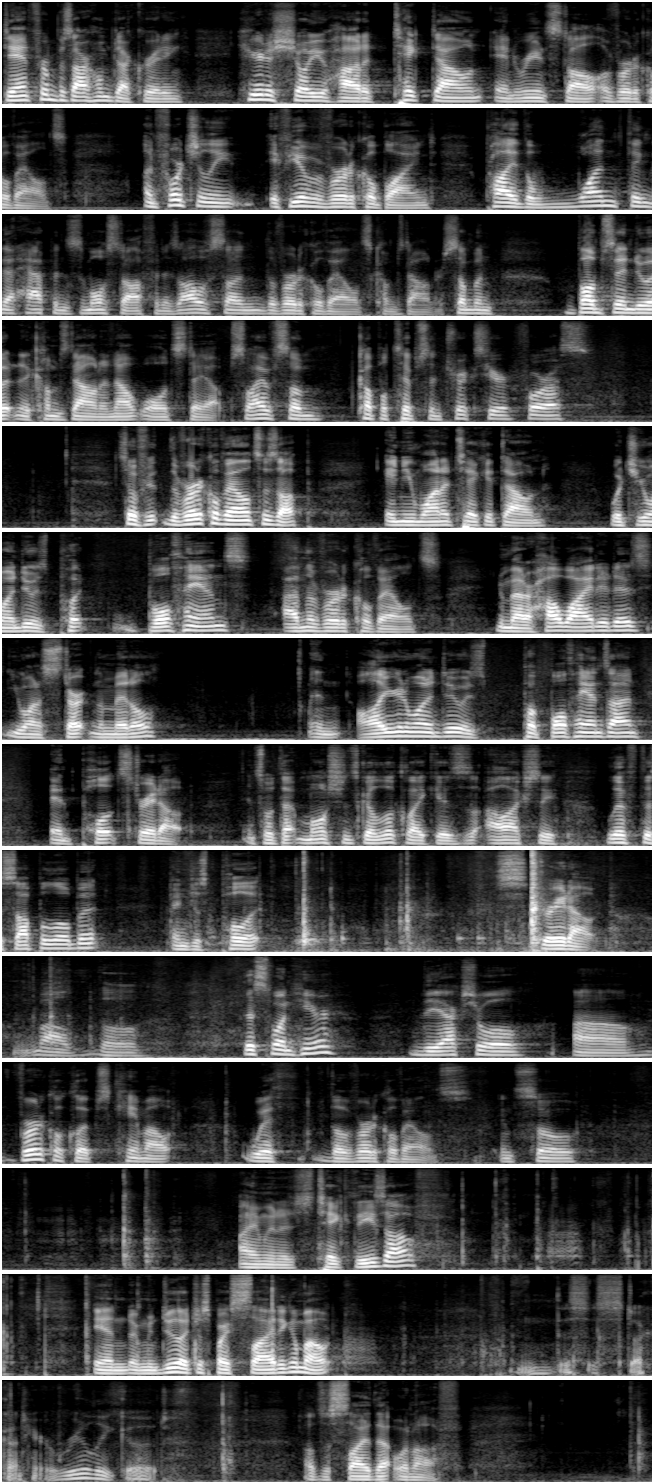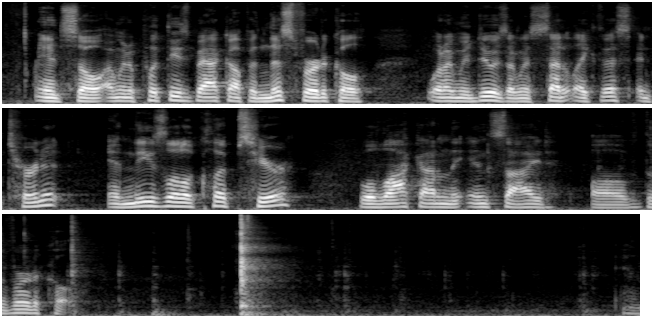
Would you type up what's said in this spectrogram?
Dan from Bazaar Home Decorating, here to show you how to take down and reinstall a vertical valance. Unfortunately, if you have a vertical blind, probably the one thing that happens most often is all of a sudden the vertical valance comes down or someone bumps into it and it comes down and now it won't stay up. So I have some couple tips and tricks here for us. So if the vertical valance is up and you want to take it down, what you want to do is put both hands on the vertical valance. No matter how wide it is, you want to start in the middle. And all you're going to want to do is put both hands on and pull it straight out. And so what that motion is going to look like is I'll actually lift this up a little bit and just pull it straight out. Well, the, this one here, the actual uh, vertical clips came out with the vertical valance. And so I'm going to just take these off. And I'm going to do that just by sliding them out. And this is stuck on here really good. I'll just slide that one off. And so I'm going to put these back up in this vertical. What I'm going to do is I'm going to set it like this and turn it. And these little clips here will lock on the inside of the vertical. And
